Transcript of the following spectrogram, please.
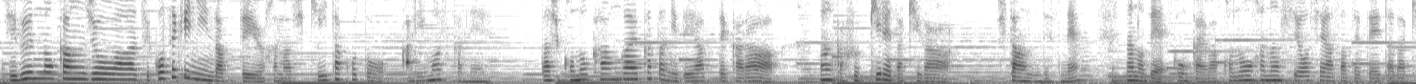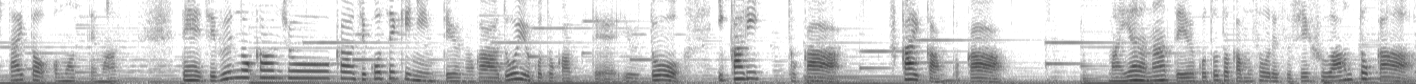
自分の感情は自己責任だっていう話聞いたことありますかね？私この考え方に出会ってからなんか吹っ切れた気がしたんですね。なので今回はこのお話をシェアさせていただきたいと思ってます。で自分の感情が自己責任っていうのがどういうことかっていうと怒りとか不快感とかまあ嫌だなっていうこととかもそうですし不安とか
